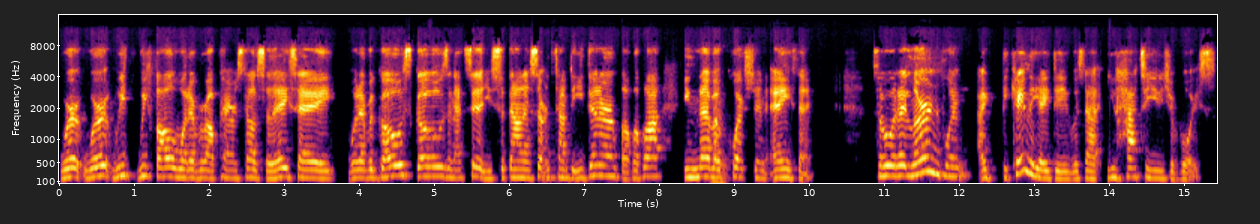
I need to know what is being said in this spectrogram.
we're we're we we follow whatever our parents tell us. So they say whatever goes goes, and that's it. You sit down at a certain time to eat dinner, blah blah blah. You never right. question anything. So what I learned when I became the AD was that you had to use your voice,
